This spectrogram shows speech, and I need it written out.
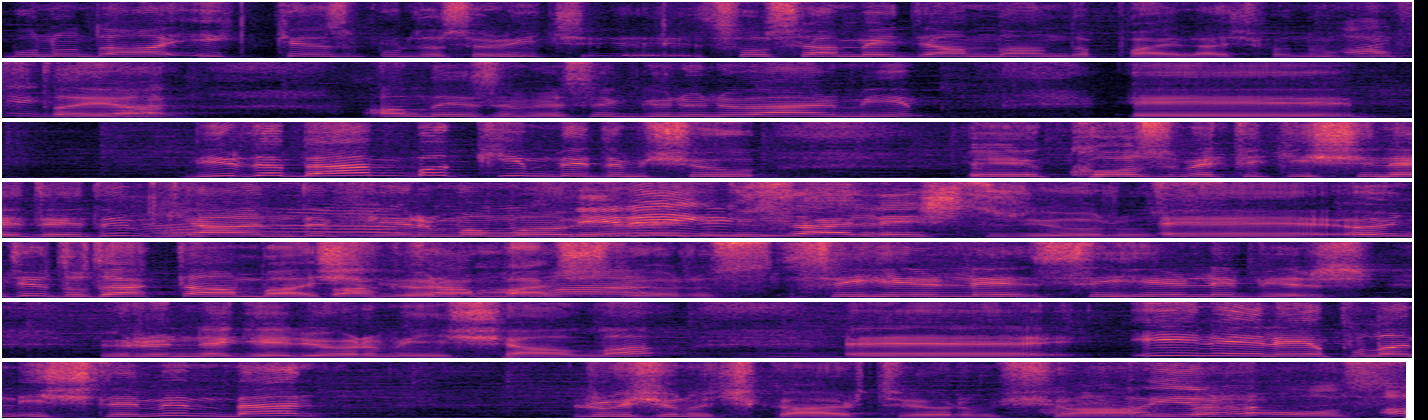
Bunu daha ilk kez burada söylüyorum. Hiç e, sosyal medyamdan da paylaşmadım. Ay, Haftaya güzel. Allah izin verirse gününü vermeyeyim. E, bir de ben bakayım dedim şu e, kozmetik işine dedim. Kendi firmamı... Nereyi güzelleştiriyoruz? Ee, önce dudaktan başlıyorum Dudaktan başlıyoruz. sihirli sihirli bir ürünle geliyorum inşallah. Ee, iğneyle yapılan işlemin ben rujunu çıkartıyorum şu anda. Hayırlı olsun.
